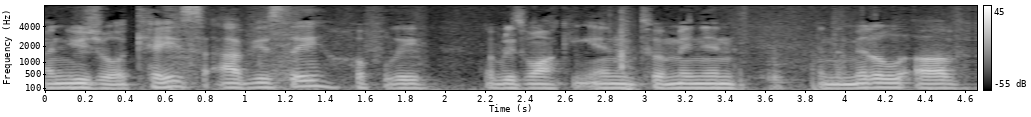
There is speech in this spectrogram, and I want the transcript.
unusual case, obviously. Hopefully, nobody's walking into a minion in the middle of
